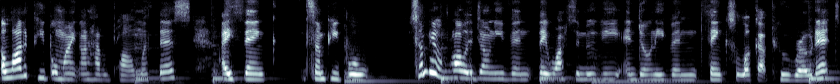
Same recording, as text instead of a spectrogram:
a lot of people might not have a problem with this i think some people some people probably don't even they watch the movie and don't even think to look up who wrote it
